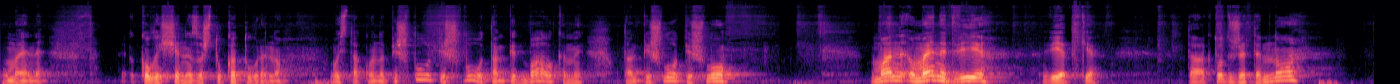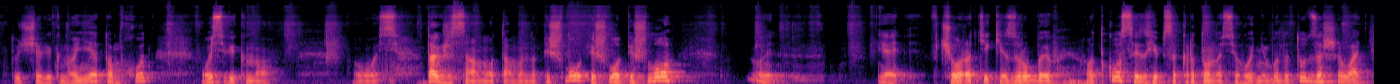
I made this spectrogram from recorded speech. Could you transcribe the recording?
у мене, коли ще не заштукатурено. Ось так воно пішло, пішло, там під балками, там пішло, пішло. У мене, у мене дві ветки. Так, тут вже темно. Тут ще вікно є, там вход. Ось вікно. Ось. Так же само там воно пішло, пішло, пішло. Ну, я вчора тільки зробив откоси з гіпсокартону, сьогодні буду тут зашивати.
